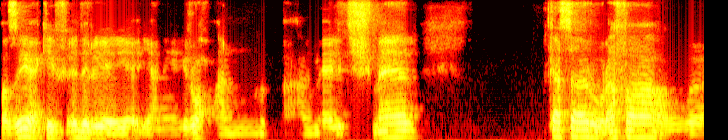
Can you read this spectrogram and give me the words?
فظيع كيف قدر يعني يروح عن عن ميلة الشمال. كسر ورفع و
